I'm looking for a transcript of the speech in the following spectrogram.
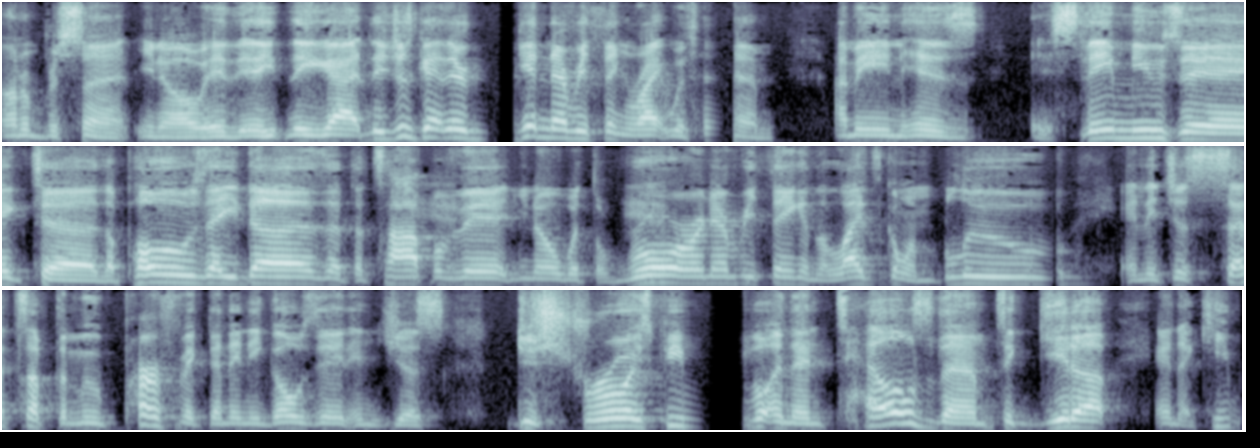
Hundred percent. You know, they, they got they just get they're getting everything right with him. I mean, his his theme music to the pose that he does at the top of it, you know, with the roar and everything, and the lights going blue, and it just sets up the move perfect. And then he goes in and just destroys people, and then tells them to get up and to keep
